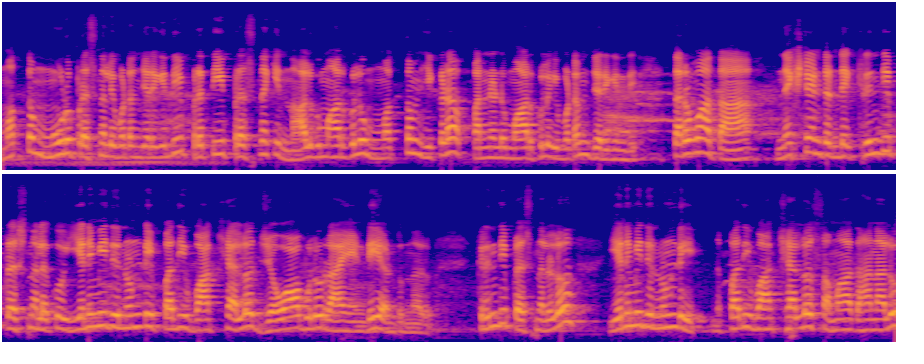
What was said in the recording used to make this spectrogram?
మొత్తం మూడు ప్రశ్నలు ఇవ్వడం జరిగింది. ప్రతి ప్రశ్నకి నాలుగు మార్కులు. మొత్తం ఇక్కడ పన్నెండు మార్కులు ఇవ్వడం జరిగింది. తర్వాత నెక్స్ట్ ఏంటంటే క్రింది ప్రశ్నలకు ఎనిమిది నుండి పది వాక్యాల్లో జవాబులు రాయండి అంటున్నారు. క్రింది ప్రశ్నలలో ఎనిమిది నుండి పది వాక్యాల్లో సమాధానాలు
